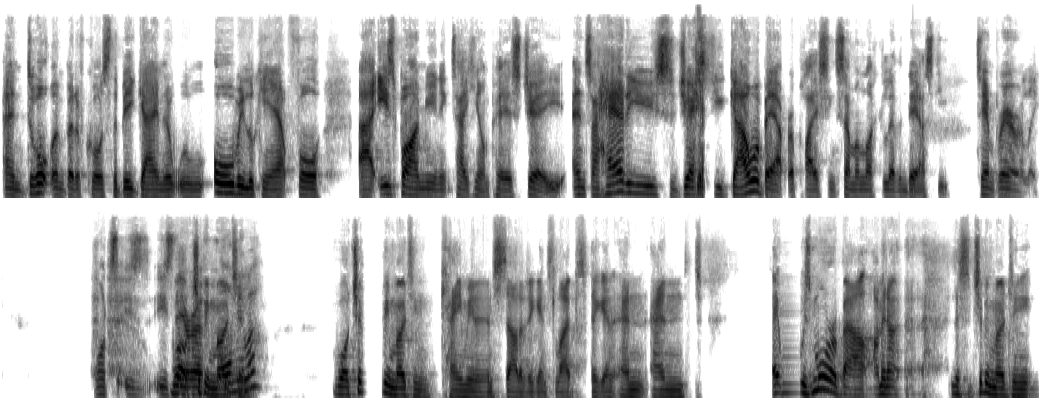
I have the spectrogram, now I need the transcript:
and Dortmund, but of course, the big game that we'll all be looking out for uh, is Bayern Munich taking on PSG. And so, how do you suggest you go about replacing someone like Lewandowski temporarily? What's is is Well, there a formula? well, Choupo-Moting came in and started against Leipzig, and and, and it was more about. I mean, I, listen, Choupo-Moting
